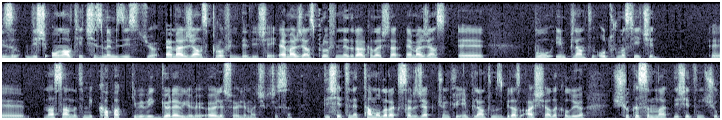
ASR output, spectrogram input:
bizim diş 16'yı çizmemizi istiyor. Emerjans profil dediği şey. Emerjans profil nedir arkadaşlar? Emerjans eee, bu implantın oturması için eee, nasıl anlatayım? Bir kapak gibi bir görev görüyor. Öyle söyleyeyim açıkçası. Diş etini tam olarak saracak. Çünkü implantımız biraz aşağıda kalıyor. Şu kısımlar diş etinin şu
